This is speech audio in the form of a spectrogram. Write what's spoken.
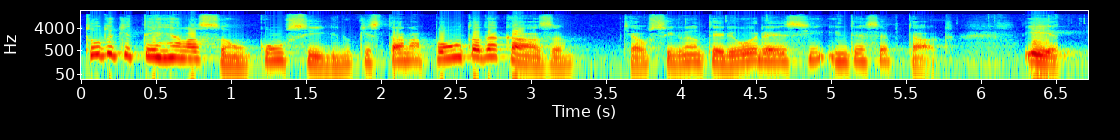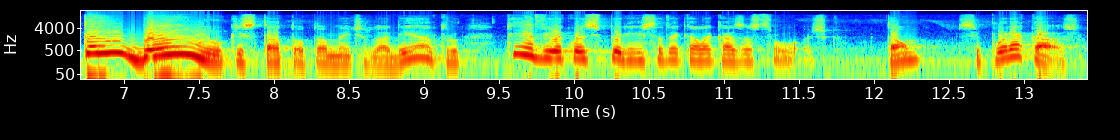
tudo que tem relação com o signo que está na ponta da casa, que é o signo anterior, é esse interceptado. E também o que está totalmente lá dentro tem a ver com a experiência daquela casa astrológica. Então, se por acaso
